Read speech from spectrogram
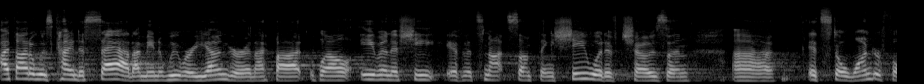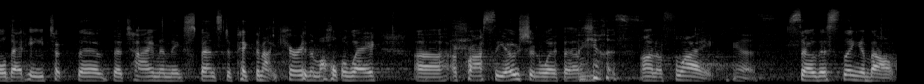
I thought it was kind of sad. I mean, we were younger, and I thought, well, even if she, if it's not something she would have chosen, uh, it's still wonderful that he took the, the time and the expense to pick them out and carry them all the way uh, across the ocean with him yes. on a flight. Yes. So this thing about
